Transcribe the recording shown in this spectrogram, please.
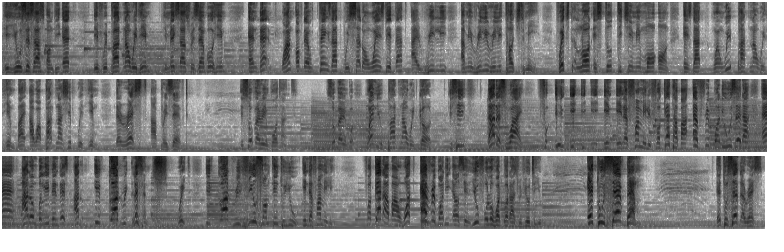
He uses us on the earth. If we partner with Him, He makes us resemble Him. And then one of the things that we said on Wednesday that I really, I mean, really, really touched me, which the Lord is still teaching me more on, is that when we partner with Him, by our partnership with Him, the rest are preserved. It's so very important. So very important. When you partner with God, you see, that is why in, in, in, in, a family, forget about everybody who said that, eh, I don't believe in this. if God, re- listen, shh, wait. If God reveals something to you in the family, forget about what everybody else says. You follow what God has revealed to you. It will save them. It will save the rest.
